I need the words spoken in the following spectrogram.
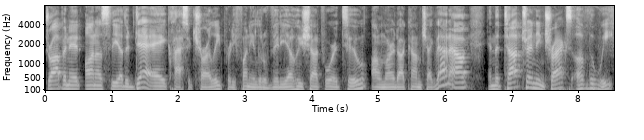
dropping it on us the other day. Classic Charlie. Pretty funny little video he shot for it too. On Mario.com. Check that out. And the top trending tracks of the week.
